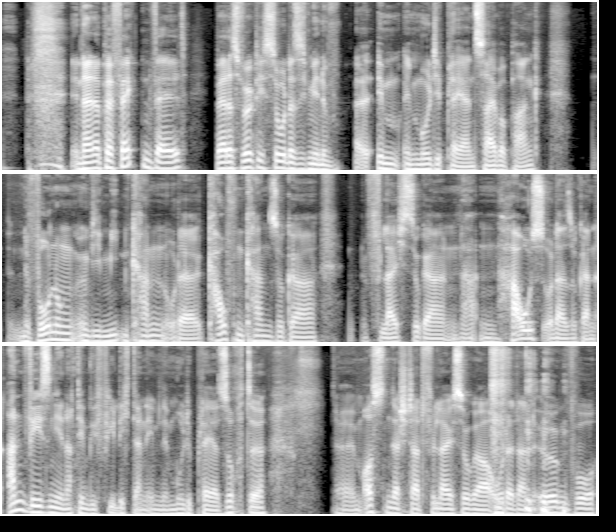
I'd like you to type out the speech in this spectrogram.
in einer perfekten Welt wäre das wirklich so, dass ich mir eine, äh, im, im Multiplayer in Cyberpunk eine Wohnung irgendwie mieten kann oder kaufen kann sogar, vielleicht sogar ein, ein Haus oder sogar ein Anwesen, je nachdem, wie viel ich dann eben den Multiplayer suchte. Äh, Im Osten der Stadt vielleicht sogar oder dann irgendwo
